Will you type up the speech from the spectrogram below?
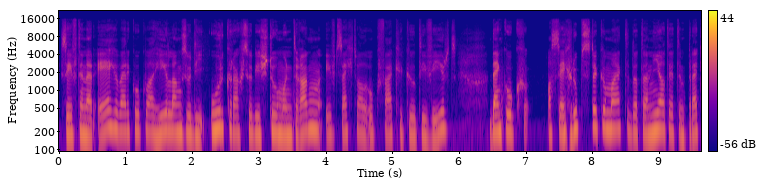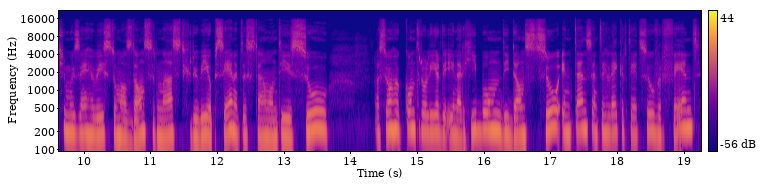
ze heeft in haar eigen werk ook wel heel lang zo die oerkracht, zo die sturm und drang, heeft ze echt wel ook vaak gecultiveerd. Denk ook als zij groepstukken maakte, dat dat niet altijd een pretje moest zijn geweest om als danser naast Gruwe op scène te staan. Want die is zo als zo'n gecontroleerde energiebom, die danst zo intens en tegelijkertijd zo verfijnd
